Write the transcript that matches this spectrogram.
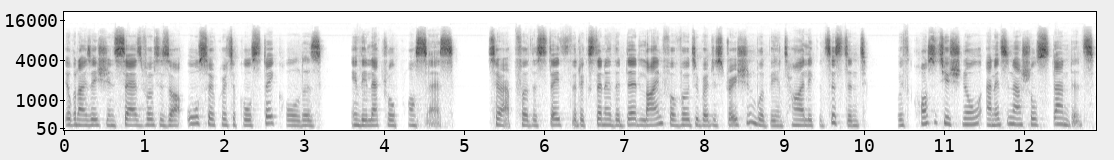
the organization says voters are also critical stakeholders in the electoral process. SERAP further states that extending the deadline for voter registration would be entirely consistent with constitutional and international standards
